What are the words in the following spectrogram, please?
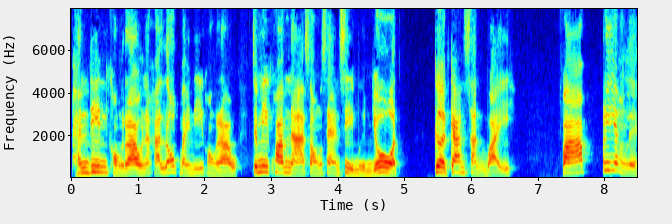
แผ่นดินของเรานะคะ โลกใบนี้ของเราจะมีความหนา 2 4 0 0 0 0 โยชน์ เกิดการสั่นไหว ฟ้าเปรี้ยงเลย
